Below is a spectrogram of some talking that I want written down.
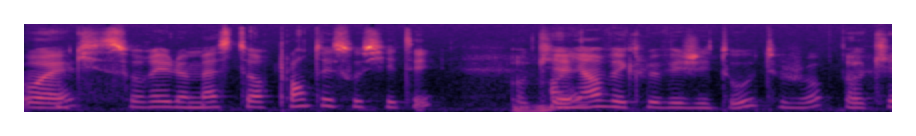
Ouais. qui serait le master plantes et société, Ok. en lien avec le végétaux, toujours. Ok.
